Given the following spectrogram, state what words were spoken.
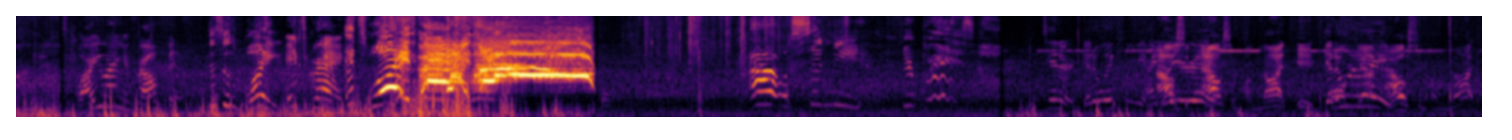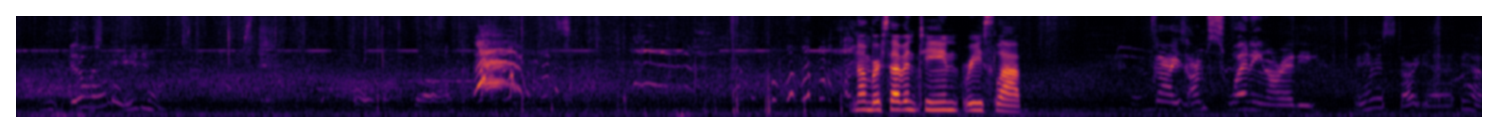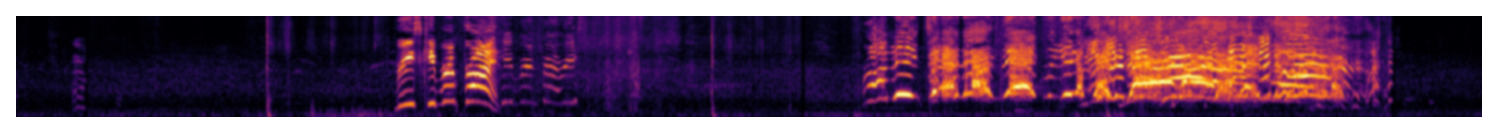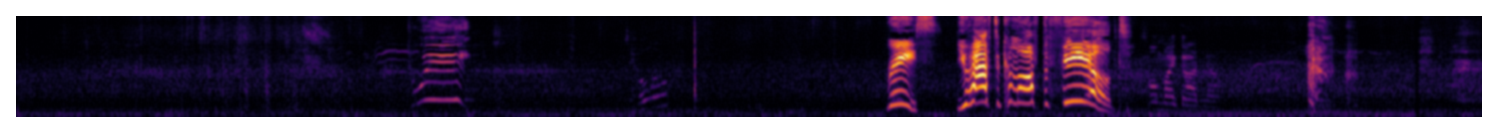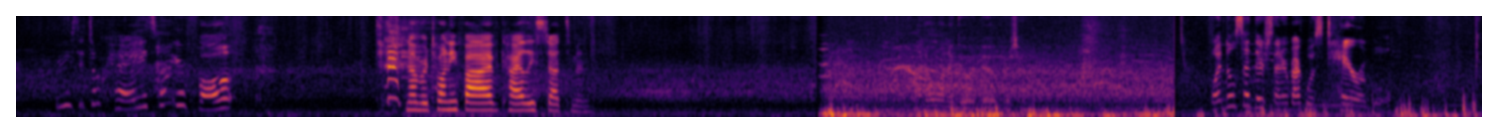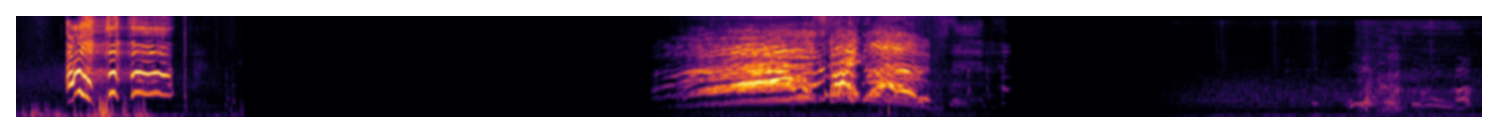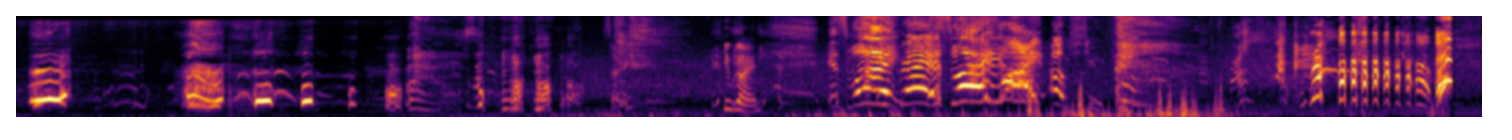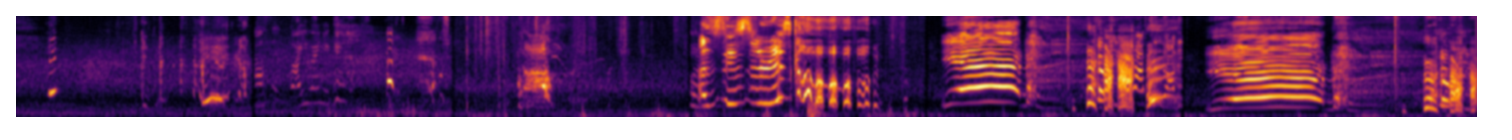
Why are you wearing your outfit? This is white. It's gray. It's white! Ah! Ow, Sydney! Your brace! Tanner, get away from me. I know Allison, you're it. Allison, I'm not it. Get Calm down. away. Allison, I'm not. Get I was away. Number seventeen, Reese Lapp. Guys, I'm sweating already. We didn't even start yet. Yeah. Reese, keep her in front. Keep her in front, Reese. Robbie, Tanner, Nick, we need a Reese, you have to come off the field. Oh my God, no. Reese, it's okay. It's not your fault. Number twenty-five, Kylie Stutzman. I don't want to go into overtime. Wendell said their center back was terrible. Keep going. It's white! It's white! Why? Oh shoot. A sister is cold! Yeah. You have to not Yeah!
